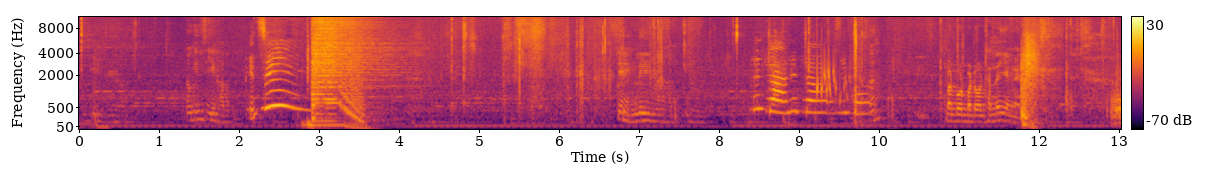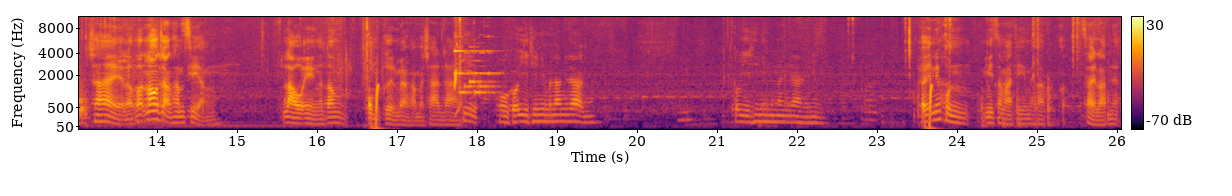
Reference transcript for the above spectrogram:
ทำปีกให้ครับนกอินทรีครับ อินซี เสียงลิงนะครับมันบนมาโดนฉันได้ยังไงใช่ แล้วก็นอกจากทำเสียง เราเองก็ต้องกลมกลืนแบบธรรมชาติได้ พี่โอ้เก้าอี้ที่นี่มันนั่งยากนะเก้าอี้ที่นี่มันนั่งยากนิดนึงเอ้ยนี่คุณมีสมาธิไหมครับ สายลับเนี่ย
